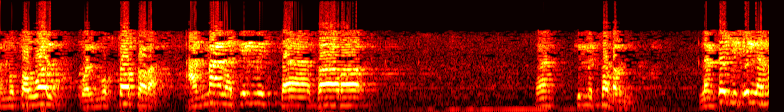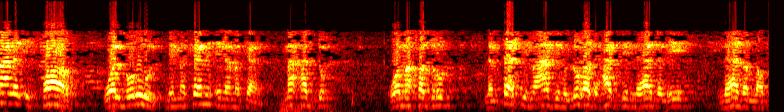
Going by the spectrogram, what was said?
المطولة والمختصرة عن معنى كلمة سافر. ها؟ كلمة سفر دي. لم تجد إلا معنى الإسفار والبروز من مكان إلى مكان. ما حده؟ وما قدره؟ لم تأتي معاجم اللغة بحد لهذا الإيه؟ لهذا اللفظ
